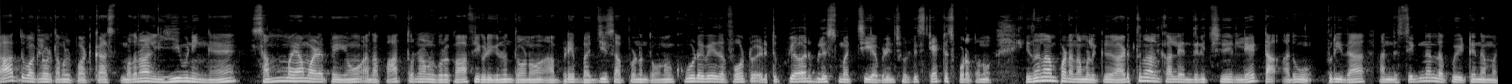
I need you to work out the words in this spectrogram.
காத்து வாக்கில் ஒரு தமிழ் பாட்காஸ்ட் முத நாள் ஈவினிங்கு செம்மையாக மழை பெய்யும். அதை பார்த்தோன்னா நம்மளுக்கு ஒரு காஃபி குடிக்கணும்னு தோணும். அப்படியே பஜ்ஜி சாப்பிடணும்னு தோணும். கூடவே இதை ஃபோட்டோ எடுத்து பியூர் பிளிஸ் மச்சி அப்படின்னு சொல்லிட்டு ஸ்டேட்டஸ் போட தோணும். இதெல்லாம் பண்ண நம்மளுக்கு அடுத்த நாள் காலையில் எந்திரிச்சு லேட்டாக அதுவும் புரியுதா? அந்த சிக்னலில் போயிட்டு நம்ம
